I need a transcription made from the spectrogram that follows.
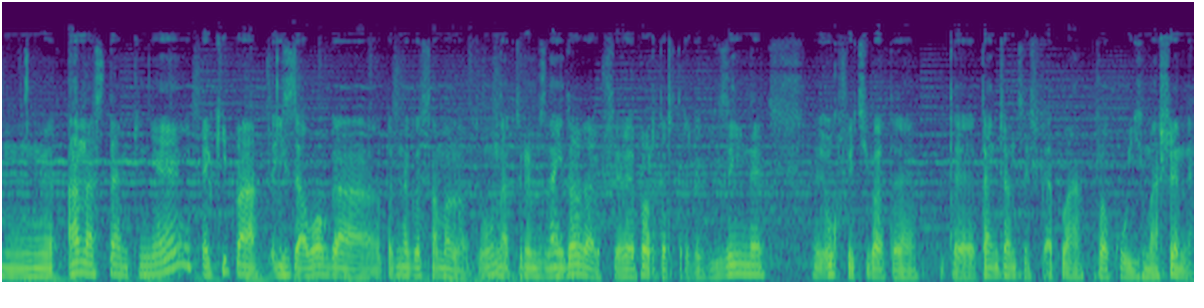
Mm, a następnie ekipa i załoga pewnego samolotu, na którym znajdował się reporter telewizyjny, uchwyciła te, te tańczące światła wokół ich maszyny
